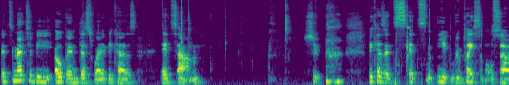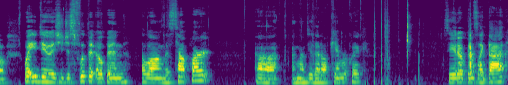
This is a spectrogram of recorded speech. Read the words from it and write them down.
it's meant to be opened this way because it's um shoot because it's it's replaceable. So what you do is you just flip it open along this top part. Uh, I'm gonna do that off camera quick. See it opens like that.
